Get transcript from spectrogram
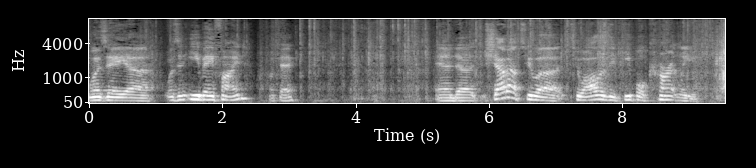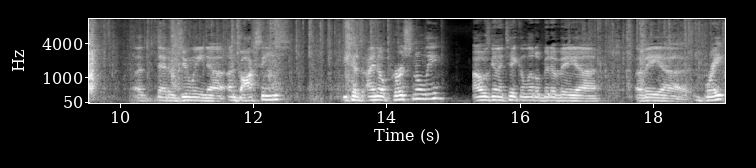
was a uh, was an eBay find. Okay. And uh, shout out to uh, to all of the people currently uh, that are doing uh, unboxings because I know personally I was gonna take a little bit of a uh, of a uh, break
